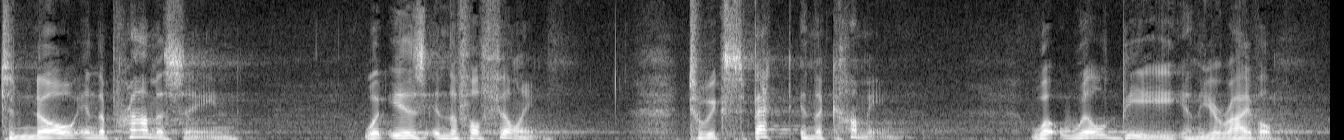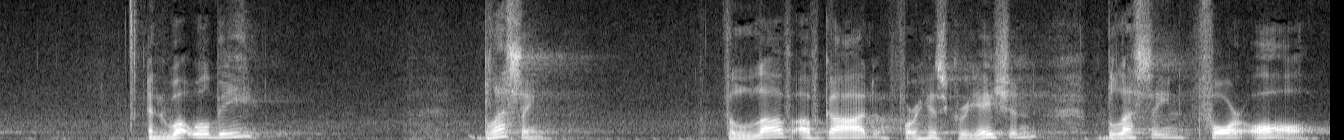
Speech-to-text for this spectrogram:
to know in the promising what is in the fulfilling, to expect in the coming what will be in the arrival. And what will be? Blessing. The love of God for His creation, blessing for all.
